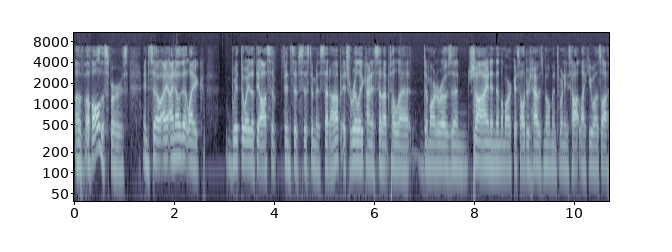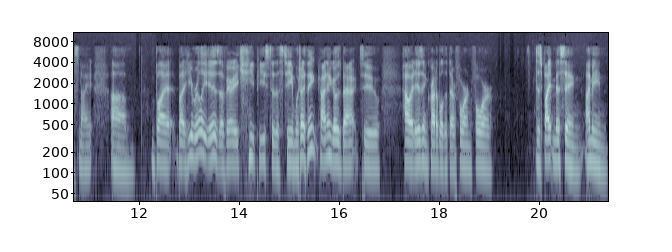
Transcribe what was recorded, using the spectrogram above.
of, of all the Spurs. And so I, I know that like with the way that the offensive system is set up, it's really kind of set up to let DeMar DeRozan shine and then LaMarcus Aldridge have his moments when he's hot like he was last night. Um, but but he really is a very key piece to this team, which I think kind of goes back to how it is incredible that they're four and four, despite missing. I mean,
